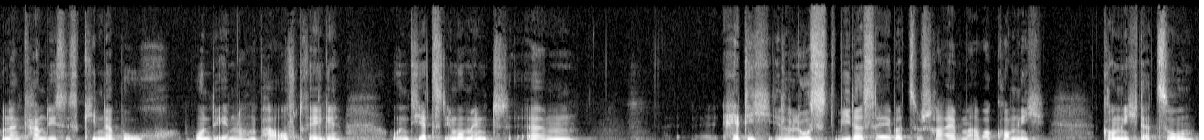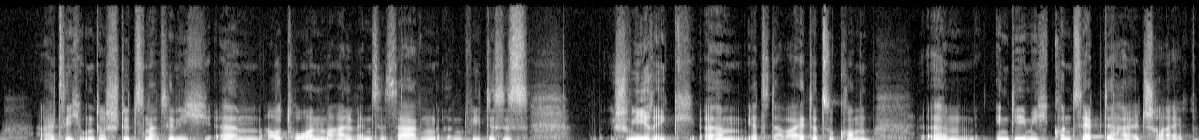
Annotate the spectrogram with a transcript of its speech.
und dann kam dieses Kinderbuch und eben noch ein paar Aufträge und jetzt im Moment ähm, hätte ich Lust, wieder selber zu schreiben, aber komm nicht, komm nicht dazu. Also ich unterstütze natürlich ähm, Autoren mal, wenn sie sagen, irgendwie, das ist schwierig, ähm, jetzt da weiterzukommen, ähm, indem ich Konzepte halt schreibe.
